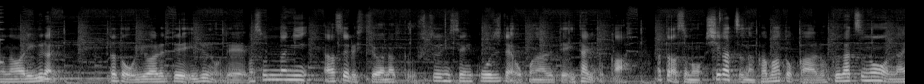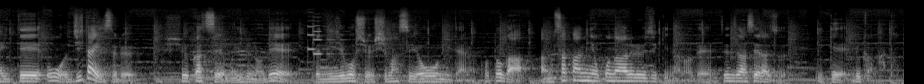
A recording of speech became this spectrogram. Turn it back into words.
7割ぐらいだと言われているので、まあ、そんなに焦る必要はなく普通に選考自体行われていたりとかあとはその4月半ばとか6月の内定を辞退する就活生もいるので二次募集しますよみたいなことが盛んに行われる時期なので全然焦らずいけるかなと。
